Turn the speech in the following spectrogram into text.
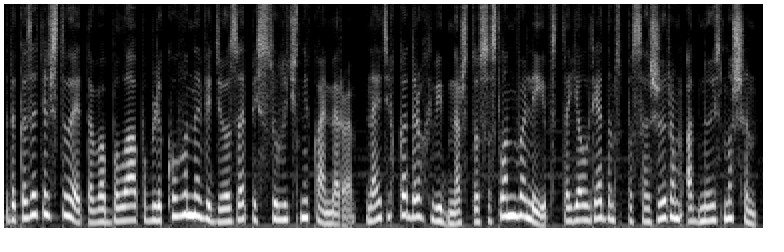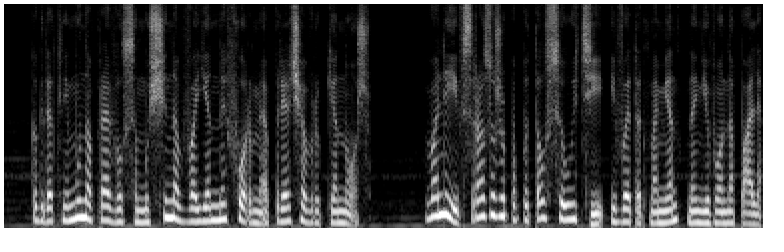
В доказательство этого была опубликована видеозапись с уличной камеры. На этих кадрах видно, что Сослан Валиев стоял рядом с пассажиром одной из машин, когда к нему направился мужчина в военной форме, пряча в руке нож. Валиев сразу же попытался уйти, и в этот момент на него напали.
